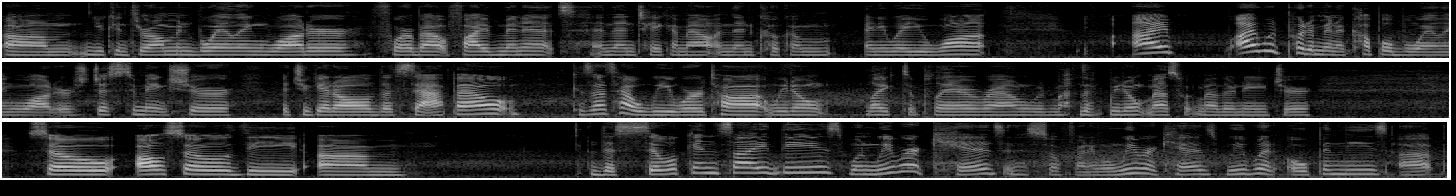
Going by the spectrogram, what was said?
Um, you can throw them in boiling water for about five minutes and then take them out and then cook them any way you want. I, I would put them in a couple boiling waters just to make sure that you get all the sap out because that's how we were taught. We don't like to play around with mother, we don't mess with mother nature. So also the, um, the silk inside these, when we were kids, and it's so funny, when we were kids, we would open these up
